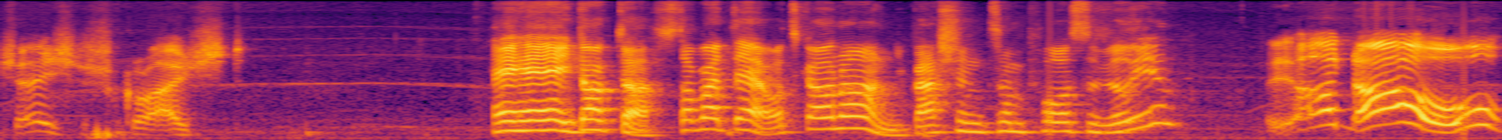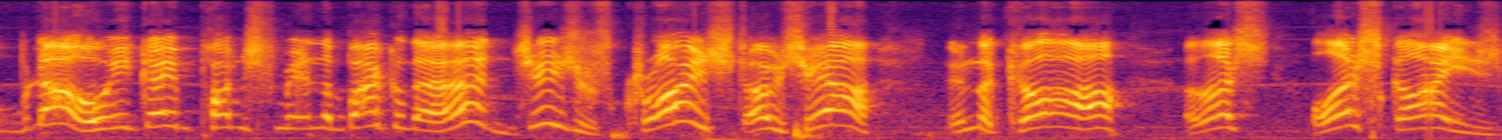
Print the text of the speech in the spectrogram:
Jesus Christ. Hey, hey, hey, doctor! Stop right there. What's going on? You bashing some poor civilian? Oh, no. No, he came punched me in the back of the head. Jesus Christ. I was here in the car. And this, this guy is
